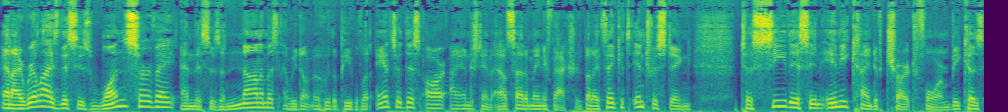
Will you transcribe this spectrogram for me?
And I realize this is one survey and this is anonymous and we don't know who the people that answered this are. I understand that outside of manufacturers, but I think it's interesting to see this in any kind of chart form because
